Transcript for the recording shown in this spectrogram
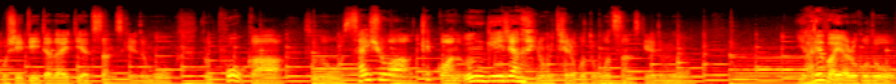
教えていただいてやってたんですけれどもそのポーカーその最初は結構あの運ゲーじゃないのみたいなこと思ってたんですけれどもやればやるほど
